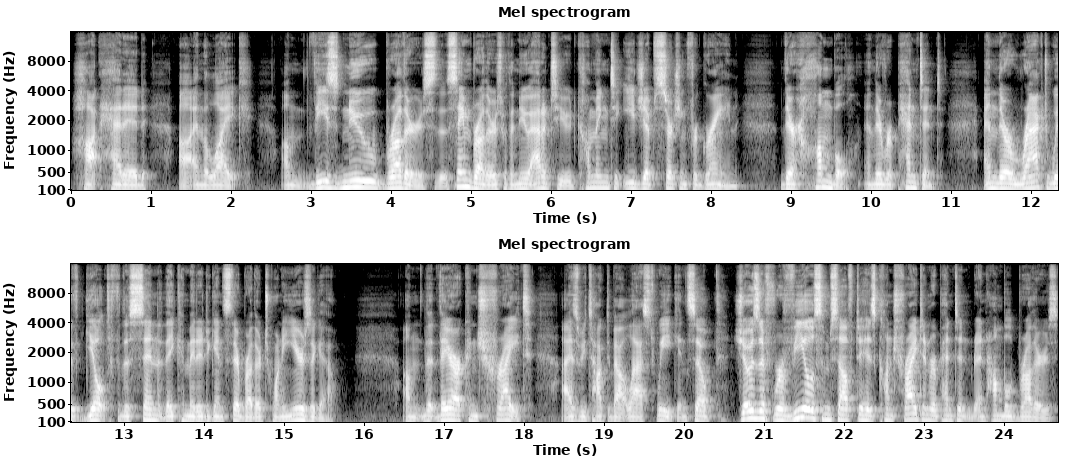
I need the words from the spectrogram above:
hot-headed, uh, and the like. Um, these new brothers, the same brothers with a new attitude, coming to Egypt searching for grain, they're humble and they're repentant and they're racked with guilt for the sin that they committed against their brother 20 years ago. Um, that they are contrite, as we talked about last week. And so Joseph reveals himself to his contrite and repentant and humbled brothers.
